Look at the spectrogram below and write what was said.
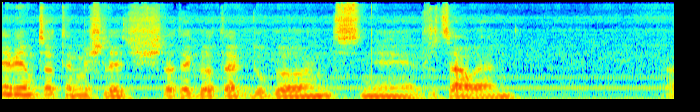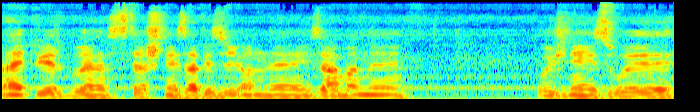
Nie wiem, co o tym myśleć, dlatego tak długo nic nie wrzucałem. Najpierw byłem strasznie zawiedziony i załamany, później zły,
